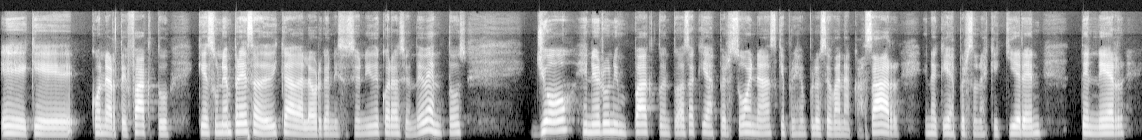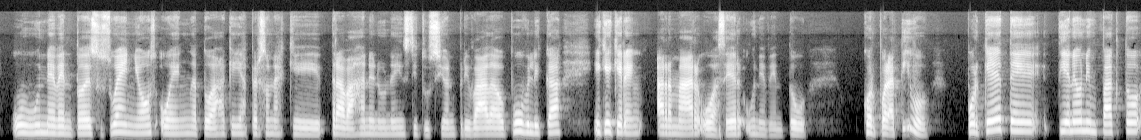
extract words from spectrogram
eh, que con Artefacto, que es una empresa dedicada a la organización y decoración de eventos, yo genero un impacto en todas aquellas personas que, por ejemplo, se van a casar, en aquellas personas que quieren tener un evento de sus sueños o en todas aquellas personas que trabajan en una institución privada o pública y que quieren armar o hacer un evento corporativo. ¿Por qué te tiene un impacto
